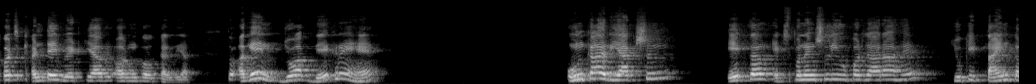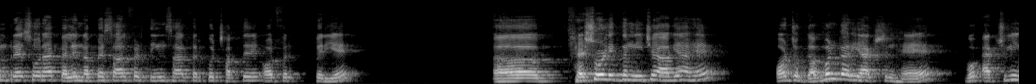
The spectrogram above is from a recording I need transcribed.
कुछ घंटे वेट किया और, और उनको कर दिया। तो अगेन जो आप देख रहे हैं उनका रिएक्शन एकदम एक्सपोनेंशियली ऊपर जा रहा है क्योंकि टाइम कंप्रेस हो रहा है, पहले नब्बे साल, फिर तीन साल, फिर कुछ हफ़्ते और फिर फिर ये थ्रेशोल्ड एकदम नीचे आ गया है और जो गवर्नमेंट का रिएक्शन है, वो एक्चुअली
